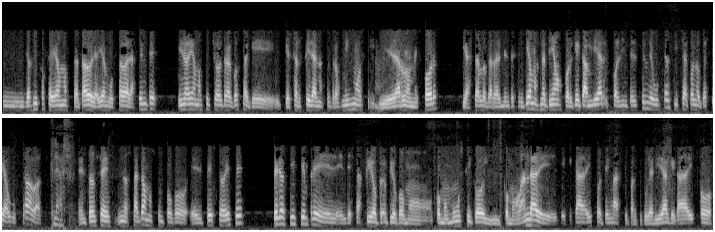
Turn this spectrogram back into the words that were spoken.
si los discos que habíamos sacado le habían gustado a la gente y no habíamos hecho otra cosa que, que ser fiel a nosotros mismos y, y de dar lo mejor y hacer lo que realmente sentíamos, no teníamos por qué cambiar con la intención de gustar si ya con lo que hacía gustaba. Claro. Entonces nos sacamos un poco el peso ese, pero sí siempre el, el desafío propio como, como músico y como banda de, de que cada disco tenga su particularidad, que cada disco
